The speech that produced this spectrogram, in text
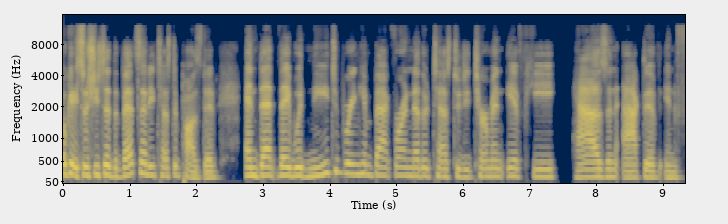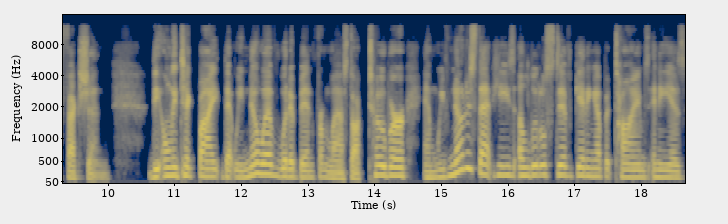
Okay, so she said the vet said he tested positive and that they would need to bring him back for another test to determine if he has an active infection. The only tick bite that we know of would have been from last October. And we've noticed that he's a little stiff getting up at times and he has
